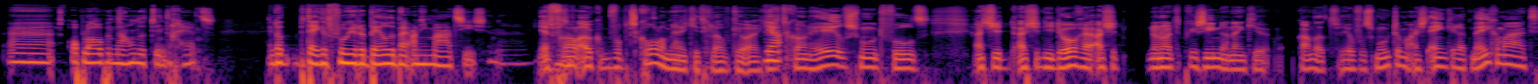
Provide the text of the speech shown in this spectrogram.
eh, oplopend naar 120 hertz. En dat betekent vloeiere beelden bij animaties. En, eh, Ja, vooral ook bijvoorbeeld scrollen merk je het geloof ik heel erg. Ja. Dat het gewoon heel smooth voelt. Als je, als je het niet door als je het nog nooit hebt gezien, dan denk je, kan dat heel veel smoother. Maar als je het één keer hebt meegemaakt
